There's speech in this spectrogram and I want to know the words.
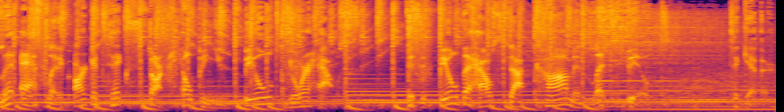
Let Athletic Architects start helping you build your house. Visit buildthehouse.com and let's build together.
